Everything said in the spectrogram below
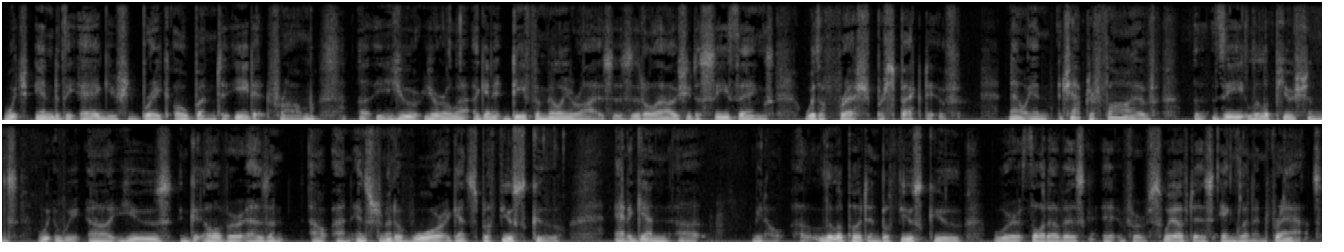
which end of the egg you should break open to eat it from, uh, you, you're allow- again it defamiliarizes. It allows you to see things with a fresh perspective. Now, in chapter 5, the Lilliputians we, we uh, use Gulliver as an, uh, an instrument of war against Blefuscu. And again, uh, you know, uh, Lilliput and Blefuscu were thought of as, eh, for Swift, as England and France,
